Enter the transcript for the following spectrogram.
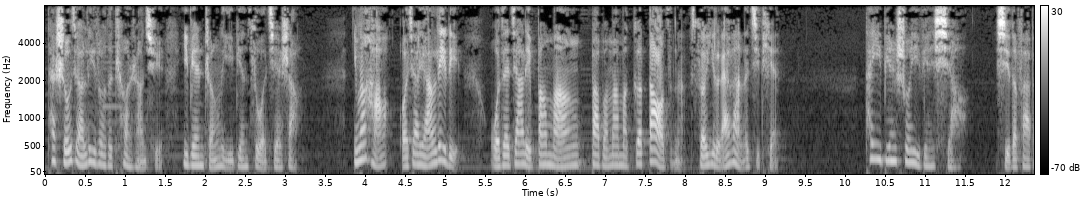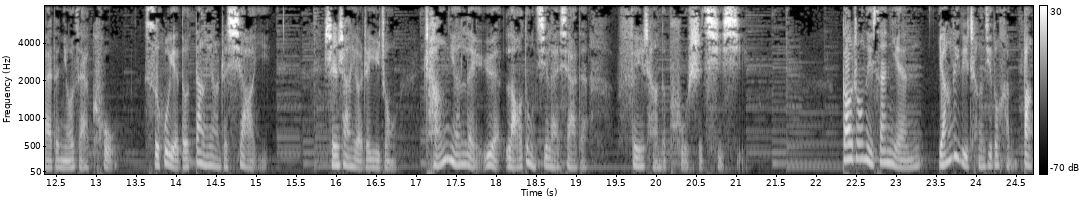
他手脚利落的跳上去，一边整理一边自我介绍：“你们好，我叫杨丽丽，我在家里帮忙爸爸妈妈割稻子呢，所以来晚了几天。”他一边说一边笑，洗得发白的牛仔裤似乎也都荡漾着笑意，身上有着一种长年累月劳动积累下的非常的朴实气息。高中那三年，杨丽丽成绩都很棒，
